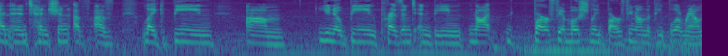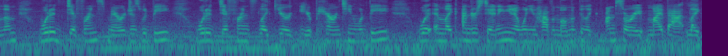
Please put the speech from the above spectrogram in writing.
an, an intention of of like being um you know being present and being not barf emotionally barfing on the people around them what a difference marriages would be what a difference like your your parenting would be what and like understanding you know when you have a moment be like i'm sorry my bad like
